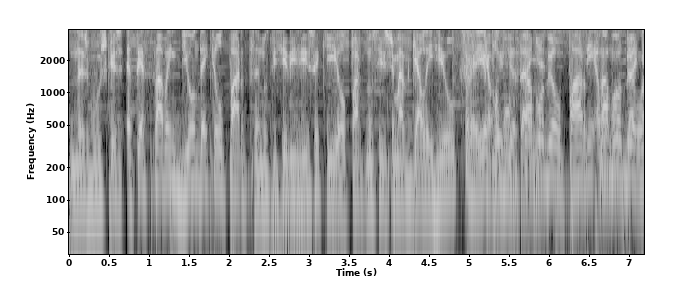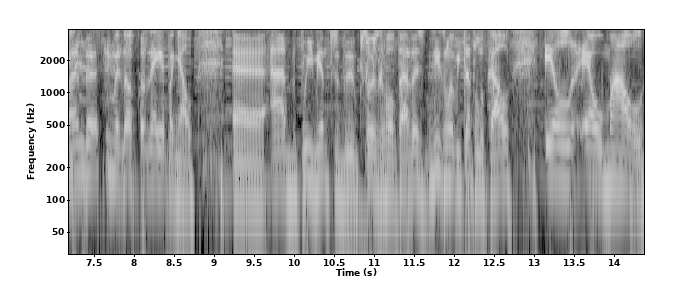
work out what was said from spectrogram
nas buscas, até sabem de onde é que ele parte. A notícia diz isso aqui. Ele parte num sítio chamado Galley Hill. Peraí, que a é uma polícia sabe montanha- onde ele parte, Sim, é sabe onde ele montanha- anda. Sim, mas não consegue apanhá-lo. Ah, há depoimentos de pessoas revoltadas. Diz um habitante local: ele é o mal.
